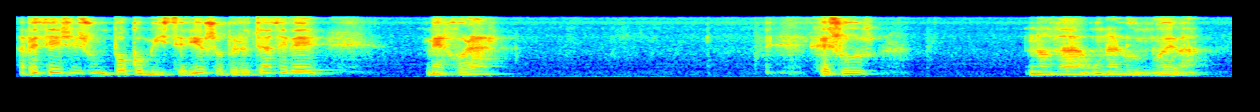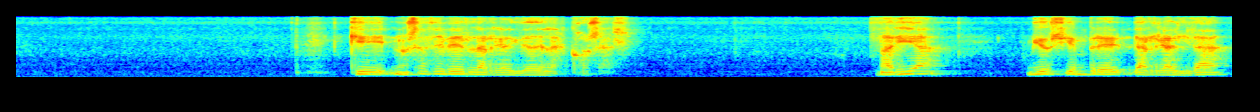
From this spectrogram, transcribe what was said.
A veces es un poco misterioso, pero te hace ver mejorar Jesús nos da una luz nueva que nos hace ver la realidad de las cosas. María vio siempre la realidad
